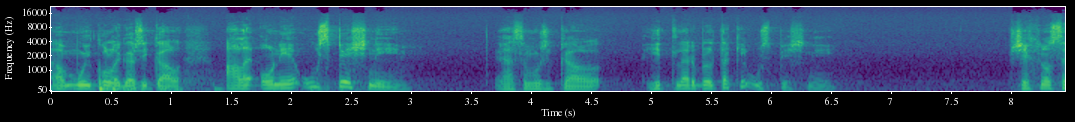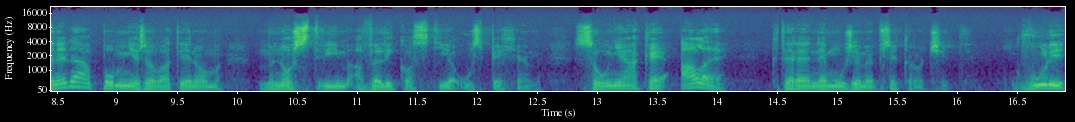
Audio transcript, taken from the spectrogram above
A můj kolega říkal, ale on je úspěšný. Já jsem mu říkal, Hitler byl taky úspěšný. Všechno se nedá poměřovat jenom množstvím a velikostí a úspěchem. Jsou nějaké ale, které nemůžeme překročit. Kvůli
